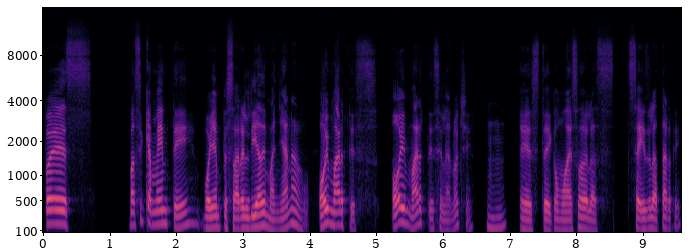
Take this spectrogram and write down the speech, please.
Pues básicamente voy a empezar el día de mañana, hoy martes, hoy martes en la noche, este, como a eso de las 6 de la tarde,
